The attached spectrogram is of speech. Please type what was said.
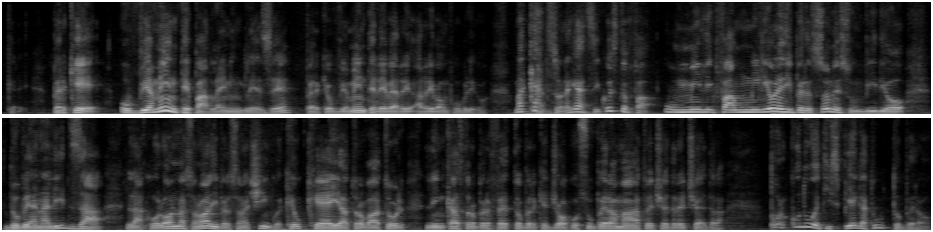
Ok? Perché ovviamente parla in inglese, perché ovviamente deve arri- arriva a un pubblico. Ma cazzo, ragazzi, questo fa un, mili- fa un milione di persone su un video dove analizza la colonna sonora di Persona 5, che ok, ha trovato l'incastro perfetto perché gioco super amato, eccetera, eccetera. Porco due, ti spiega tutto però.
